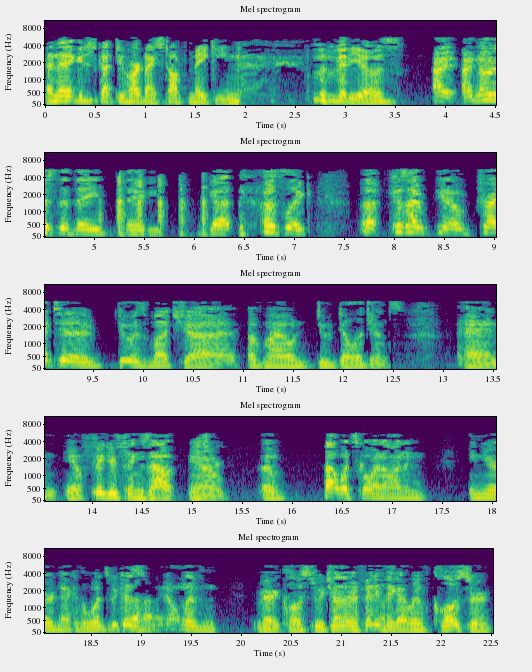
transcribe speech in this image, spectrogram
And then it just got too hard, and I stopped making the videos. I, I noticed that they they got. I was like, because I've you know tried to do as much uh, of my own due diligence and you know figure things out you know of, about what's going on in in your neck of the woods because Uh-huh. we don't live very close to each other. If anything, I live closer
